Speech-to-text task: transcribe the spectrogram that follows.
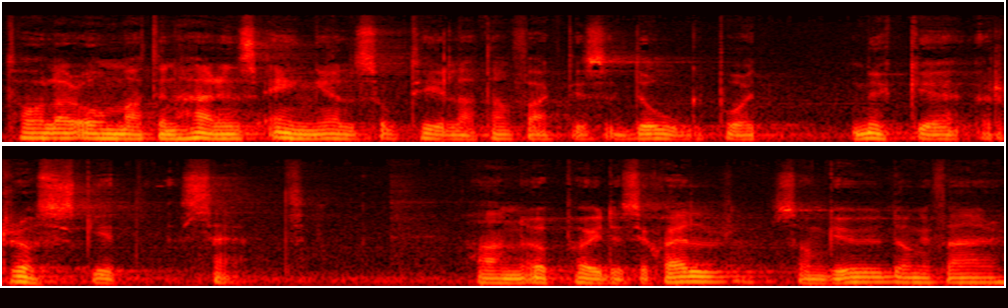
talar om att en Herrens ängel såg till att han faktiskt dog på ett mycket ruskigt sätt. Han upphöjde sig själv som Gud ungefär.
